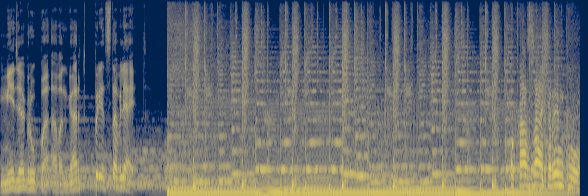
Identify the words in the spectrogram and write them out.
Медиагруппа «Авангард» представляет Показать рынку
